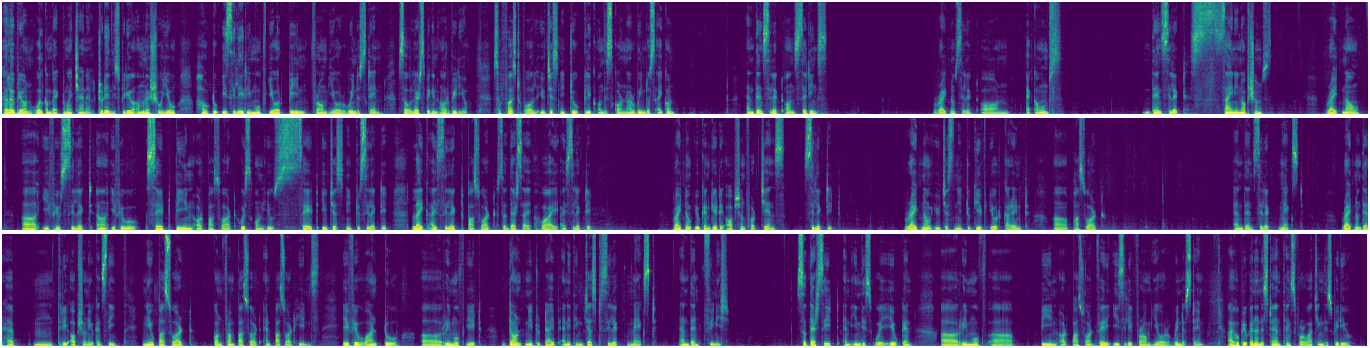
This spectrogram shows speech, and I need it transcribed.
hello everyone welcome back to my channel. Today in this video i'm gonna show you how to easily remove your pin from your windows 10 so let's begin our video. So first of all you just need to click on this corner windows icon and then select on settings. Right now select on accounts. Then select sign in options. Right now uh, if you select uh, if you set pin or password which one you set you just need to select it. Like I select password so that's why I select it. Right now you can get a option for change. Select it. Right now you just need to give your current uh, password. And then select next. Right now there have um, three option you can see new password confirm password and password hints. If you want to uh, remove it don't need to type anything just select next and then finish. So that's it. And in this way you can uh, remove uh, pin or password very easily from your windows 10 i hope you can understand. Thanks for watching this video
